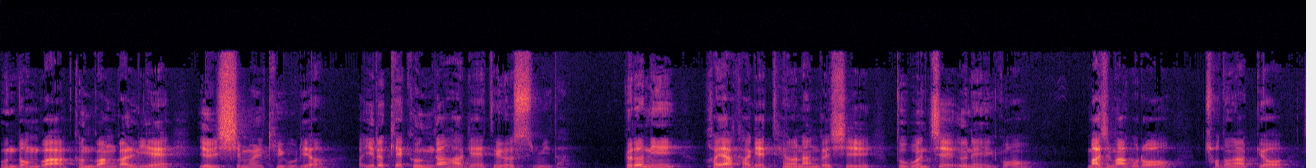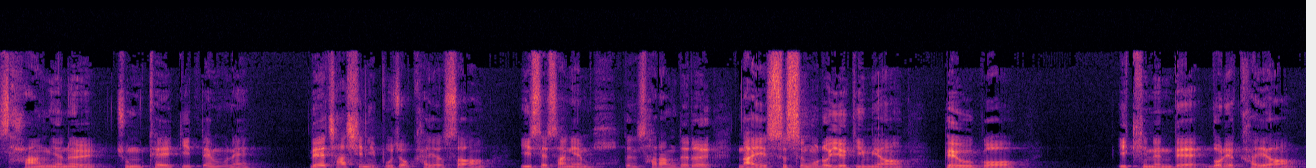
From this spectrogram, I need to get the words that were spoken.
운동과 건강 관리에 열심을 기울여 이렇게 건강하게 되었습니다. 그러니 허약하게 태어난 것이 두 번째 은혜이고 마지막으로 초등학교 4학년을 중퇴했기 때문에 내 자신이 부족하여서 이 세상의 모든 사람들을 나의 스승으로 여기며 배우고 익히는데 노력하여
